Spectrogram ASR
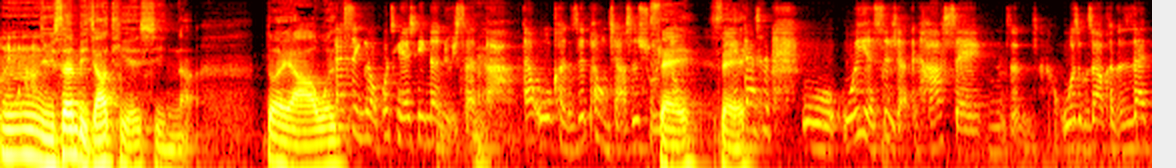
嗯，女生比较贴心呐。对啊，我。但是也有不贴心的女生啊，但我可能是碰巧是属于谁谁。但是我我也是人哈谁？嗯，我怎么知道？可能是在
